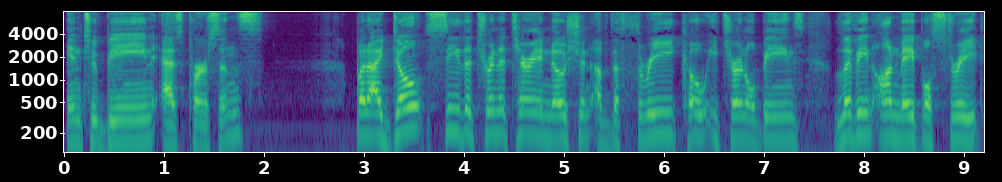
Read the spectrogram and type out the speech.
into being as persons. But I don't see the Trinitarian notion of the three co eternal beings living on Maple Street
